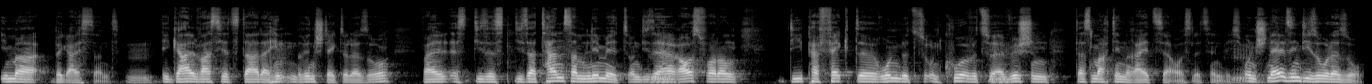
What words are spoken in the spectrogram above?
immer begeisternd. Mhm. Egal, was jetzt da, da hinten drin steckt oder so, weil es dieses, dieser Tanz am Limit und diese mhm. Herausforderung, die perfekte Runde zu, und Kurve zu mhm. erwischen, das macht den Reiz ja aus letztendlich. Mhm. Und schnell sind die so oder so.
